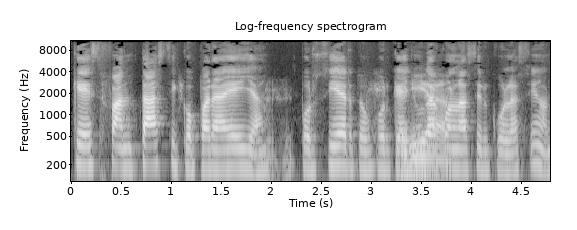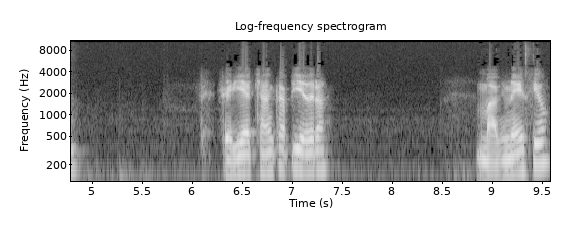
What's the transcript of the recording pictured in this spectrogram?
que es fantástico para ella, por cierto, porque ayuda con la circulación. Sería chanca piedra, magnesio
